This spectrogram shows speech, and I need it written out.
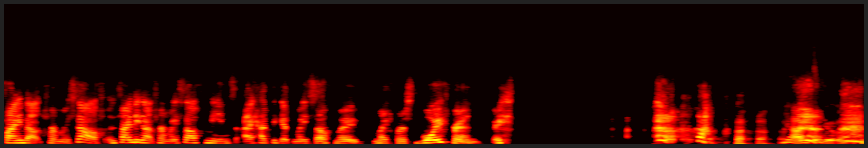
find out for myself. And finding out for myself means I had to get myself my my first boyfriend. Right? To.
